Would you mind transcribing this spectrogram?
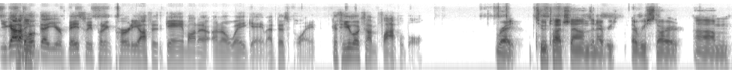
You got to hope that you're basically putting Purdy off his game on a on a away game at this point because he looks unflappable. Right, two touchdowns in every every start. Um,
